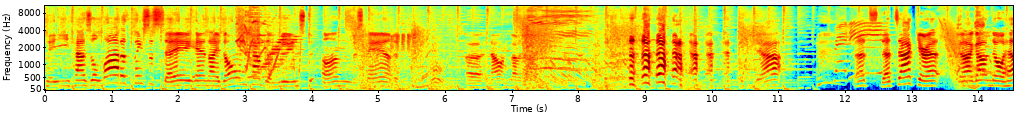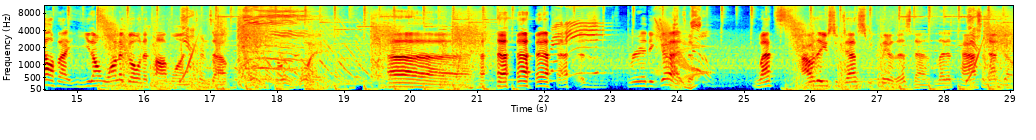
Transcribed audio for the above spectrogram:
He has a lot of things to say, and I don't have the means to understand. Ooh, uh, now I'm gonna die. yeah. That's that's accurate. I got no health. I, you don't want to go in the top one, it turns out. Oh, oh boy. Uh, pretty good. What's how do you suggest we clear this then? Let it pass and then go.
